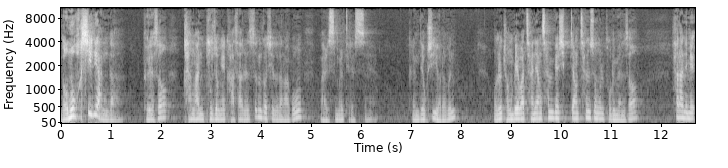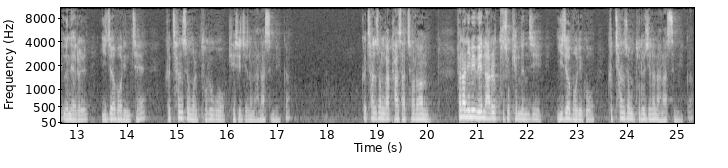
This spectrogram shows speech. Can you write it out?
너무 확실히 안다. 그래서 강한 부정의 가사를 쓴 것이다라고 말씀을 드렸어요. 그런데 혹시 여러분 오늘 경배와 찬양 310장 찬송을 부르면서 하나님의 은혜를 잊어버린 채 그 찬송을 부르고 계시지는 않았습니까? 그 찬송가 가사처럼 하나님이 왜 나를 구속했는지 잊어버리고 그 찬송 부르지는 않았습니까?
